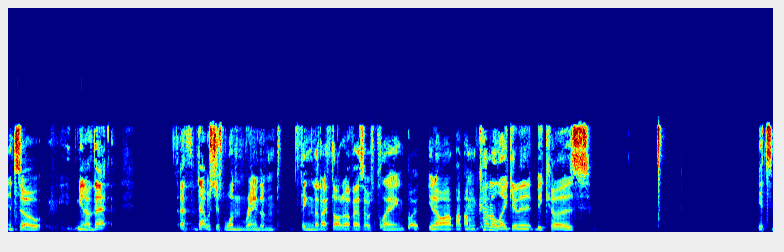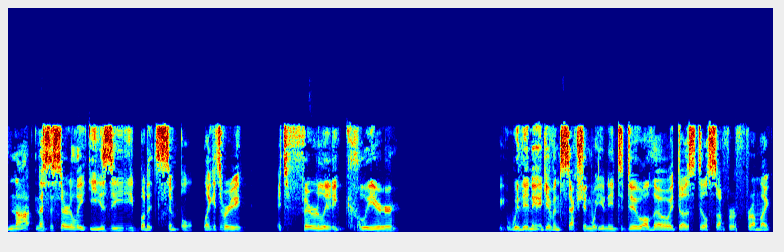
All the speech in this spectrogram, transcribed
and so you know that that was just one random thing that I thought of as I was playing but you know I'm, I'm kind of liking it because it's not necessarily easy but it's simple like it's very it's fairly clear within a given section what you need to do, although it does still suffer from like,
